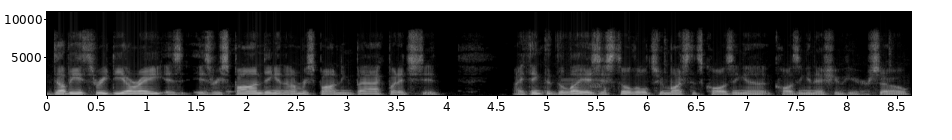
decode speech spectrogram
W3DRA is is responding, and then I'm responding back, but it's it, I think the delay is just still a little too much that's causing a causing an issue here. So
